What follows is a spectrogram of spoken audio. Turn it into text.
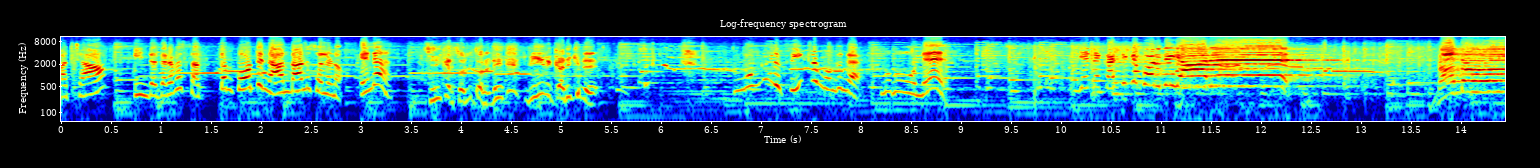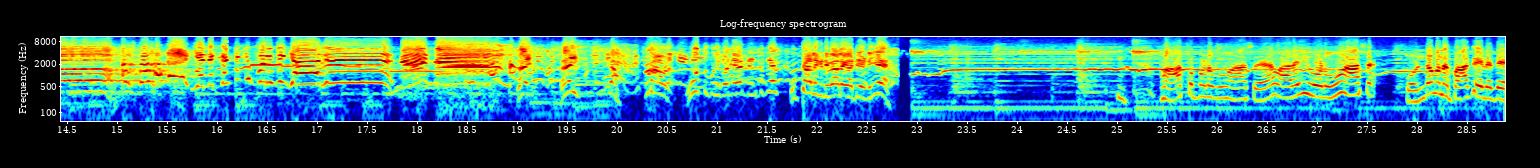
மச்சான் இந்த தடவை சத்தம் போட்டு நான் தானே சொல்லணும். என்ன? சீக்கிரம் சொல்லி சொல்லி மீன் கடிக்குது. முங்குங்க சீக்கிரம் முங்குங்க. மூணு. என்ன கட்டிக்க போறது யாரு? நான்தான்! ஊத்துக்குழி பண்ணையாட்டு எடுத்துட்டு உட்டாளுக்கிட்டு வேலை காட்டியா நீ பார்க்கப்படவும் ஆசை வளவி ஓடவும் ஆசை. கொண்டவனை பார்க்கையிலதே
